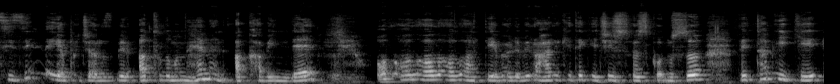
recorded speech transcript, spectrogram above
sizin de yapacağınız bir atılımın hemen akabinde Allah Allah Allah Allah diye böyle bir harekete geçiş söz konusu ve tabii ki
